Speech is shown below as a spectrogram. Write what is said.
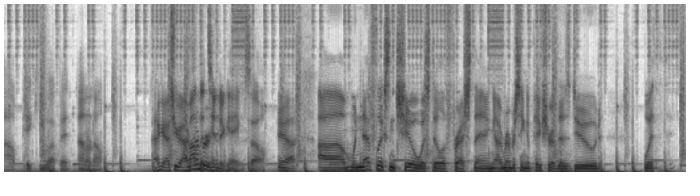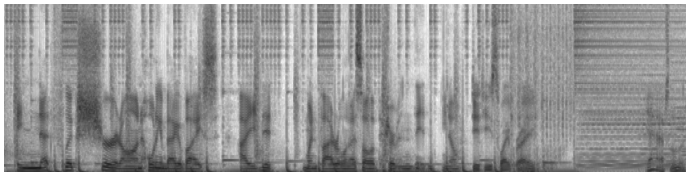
I'll pick you up at I don't know. I got you. I I'm about remember the Tinder game, so Yeah. Um, when Netflix and chill was still a fresh thing, I remember seeing a picture of this dude with a Netflix shirt on holding a bag of ice. I it went viral and I saw a picture of him, it, you know. did you swipe right? Yeah, absolutely.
